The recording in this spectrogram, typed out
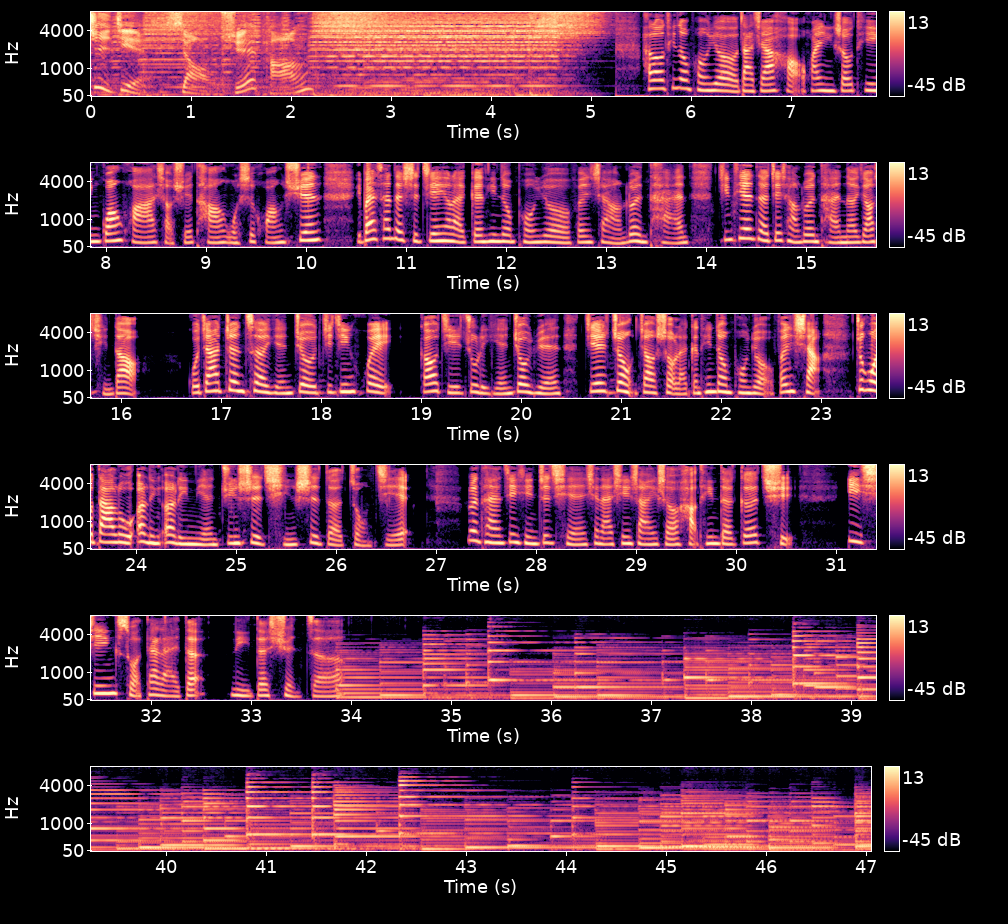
世界小学堂，Hello，听众朋友，大家好，欢迎收听光华小学堂，我是黄轩。礼拜三的时间要来跟听众朋友分享论坛。今天的这场论坛呢，邀请到国家政策研究基金会高级助理研究员接种教授来跟听众朋友分享中国大陆二零二零年军事情势的总结。论坛进行之前，先来欣赏一首好听的歌曲，艺兴所带来的《你的选择》。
